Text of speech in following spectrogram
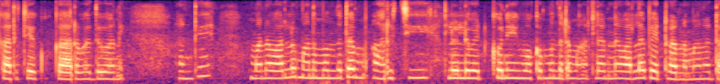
కరిచేకు కారవదు అని. అంటే మన వాళ్ళు మన ముందట అరిచి లొల్లి పెట్టుకొని ముఖం ముందట మాట్లాడిన వాళ్ళే బెటర్ అన్నమాట.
